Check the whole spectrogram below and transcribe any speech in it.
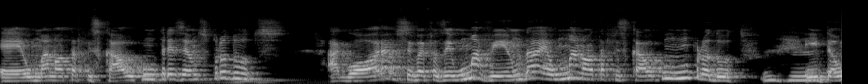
é uma nota fiscal com 300 produtos. Agora você vai fazer uma venda, é uma nota fiscal com um produto. Uhum. Então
